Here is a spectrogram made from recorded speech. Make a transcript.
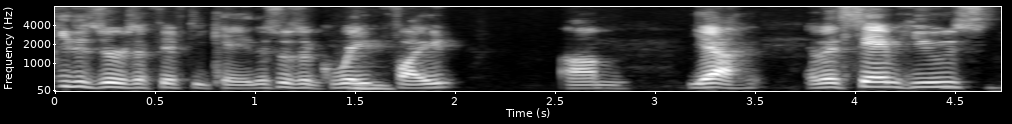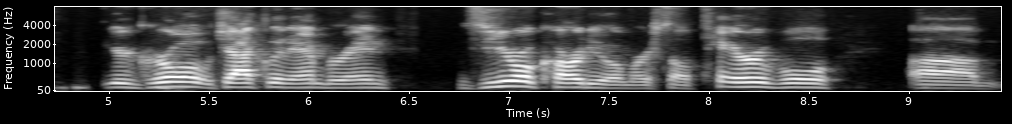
he deserves a 50k. This was a great Mhm. fight. Um, yeah, and then Sam Hughes, your girl Jacqueline Amorim, zero cardio, Marcel. Terrible um,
